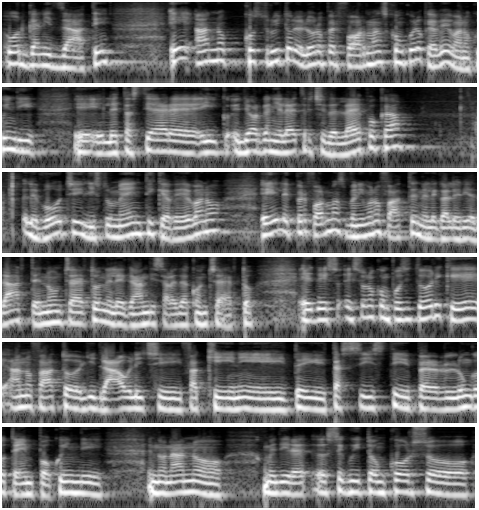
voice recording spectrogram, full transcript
organizzati e hanno costruito le loro performance con quello che avevano, quindi eh, le tastiere, i, gli organi elettrici del dell'epoca le voci, gli strumenti che avevano e le performance venivano fatte nelle gallerie d'arte, non certo nelle grandi sale da concerto. È, e sono compositori che hanno fatto gli idraulici, i facchini, i, i tassisti per lungo tempo, quindi non hanno come dire, eh, seguito un corso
